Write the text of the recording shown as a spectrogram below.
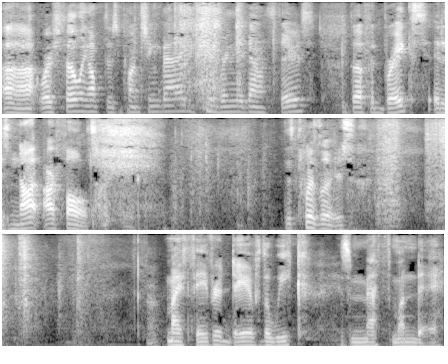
Uh, we're filling up this punching bag and bring it downstairs. So if it breaks, it is not our fault. This Twizzlers. My favorite day of the week is Meth Monday.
